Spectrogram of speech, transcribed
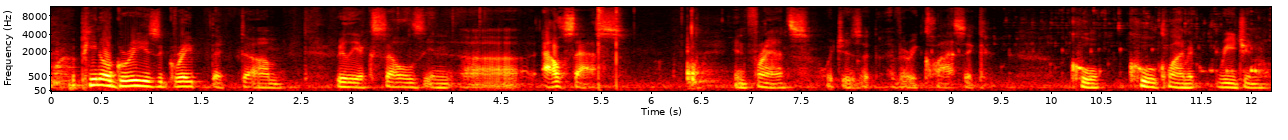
But Pinot Gris is a grape that um, really excels in uh, Alsace in France, which is a, a, very classic cool, cool climate region. A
